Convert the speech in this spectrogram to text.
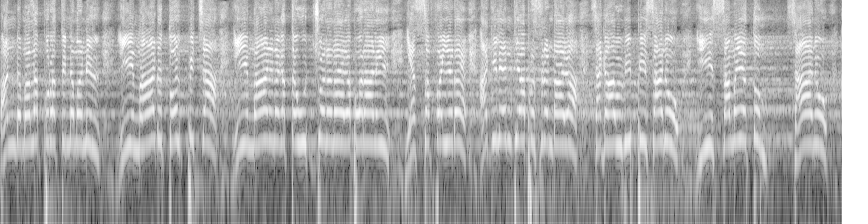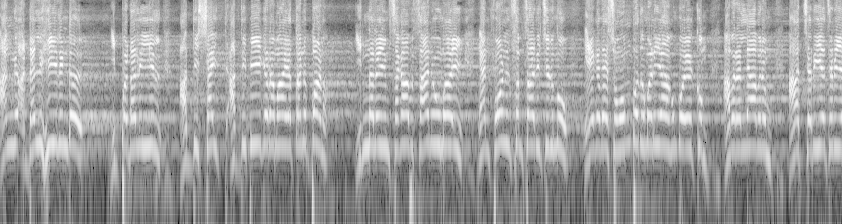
പണ്ട് മലപ്പുറത്തിന്റെ മണ്ണിൽ ഈ നാട് തോൽപ്പിച്ച ഈ നാടിനകത്തെ ഉജ്ജ്വലനായ പോരാളി എസ് എഫ് ഐയുടെ അഖിലേന്ത്യാ പ്രസിഡന്റായ സഖാവ് വി പി സാനു. ഈ സമയത്തും സാനു അങ്ങ് ഡൽഹിയിലുണ്ട്. ഇപ്പൊ ഡൽഹിയിൽ അതിശൈ അതിഭീകരമായ തണുപ്പാണ്. ഇന്നലെയും സഖാബ് സാനുവുമായി ഞാൻ ഫോണിൽ സംസാരിച്ചിരുന്നു. ഏകദേശം ഒമ്പത് മണിയാകുമ്പോഴേക്കും അവരെല്ലാവരും ആ ചെറിയ ചെറിയ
